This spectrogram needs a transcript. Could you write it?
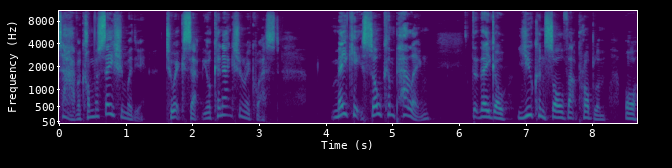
to have a conversation with you, to accept your connection request. Make it so compelling that they go, You can solve that problem, or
